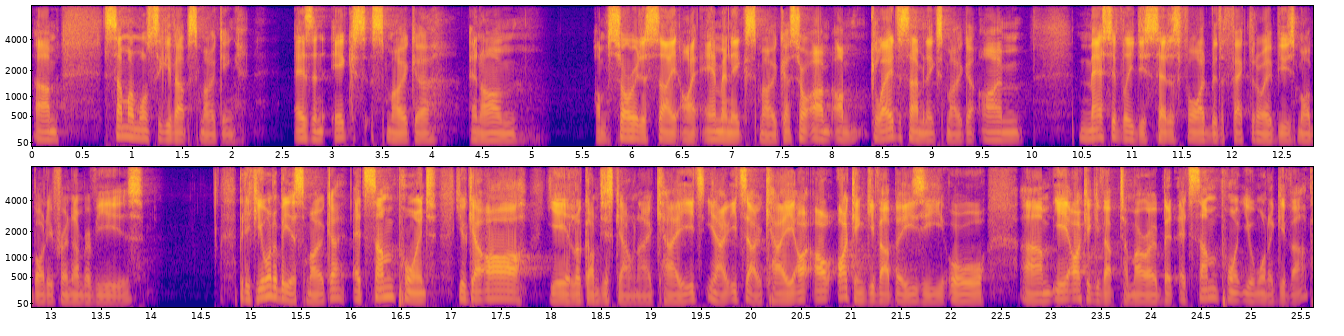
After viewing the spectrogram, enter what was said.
Um, someone wants to give up smoking. As an ex-smoker, and I'm, I'm sorry to say I am an ex-smoker. So I'm, I'm glad to say I'm an ex-smoker. I'm massively dissatisfied with the fact that I abused my body for a number of years. But if you want to be a smoker, at some point you go, oh yeah, look, I'm just going okay. It's you know, it's okay. I, I, I can give up easy, or um, yeah, I could give up tomorrow. But at some point you'll want to give up,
